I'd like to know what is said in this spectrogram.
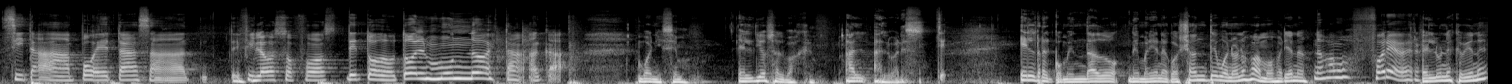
cita poetas, a filósofos, de todo, todo el mundo está acá. Buenísimo. El Dios salvaje, Al Álvarez. Sí. El recomendado de Mariana Collante. Bueno, nos vamos, Mariana. Nos vamos forever. ¿El lunes que viene?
